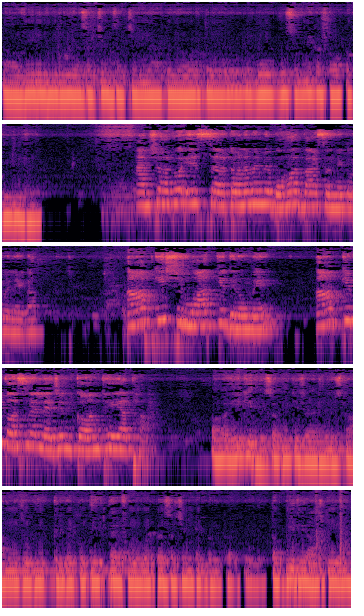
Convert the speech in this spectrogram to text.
वीरू वीरू या सचिन सचिन या कोई और तो वो वो सुनने का शौक अभी भी है। आई एम श्योर वो इस टूर्नामेंट में बहुत बार सुनने को मिलेगा। आपकी शुरुआत के दिनों में, आपके पर्सनल लेजेंड कौन थे या था? एक ही थे सभी के शायद हिंदुस्तान में जो भी क्रिकेट को देखता है फॉलो करता है सचिन तेंदुलकर तो तब भी थे आज भी हैं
